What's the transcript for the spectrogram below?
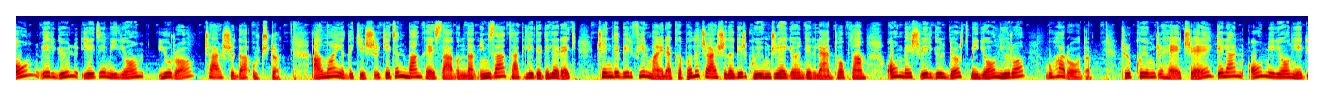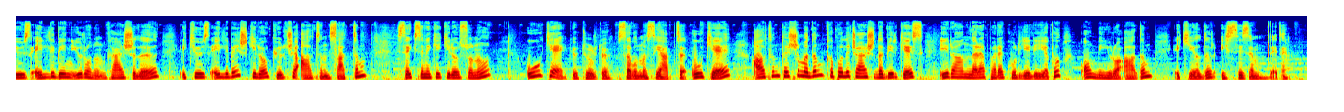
10,7 milyon euro çarşıda uçtu. Almanya'daki şirketin banka hesabından imza taklit edilerek Çin'de bir firmayla kapalı çarşıda bir kuyumcuya gönderilen toplam 15,4 milyon euro buhar oldu. Türk kuyumcu HC gelen 10 milyon 750 bin euronun karşılığı 255 kilo külçe altın sattım. 82 kilosunu UK götürdü savunması yaptı. UK altın taşımadım kapalı çarşıda bir kez İranlılara para kuryeliği yapıp 10 bin euro aldım 2 yıldır işsizim dedi.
